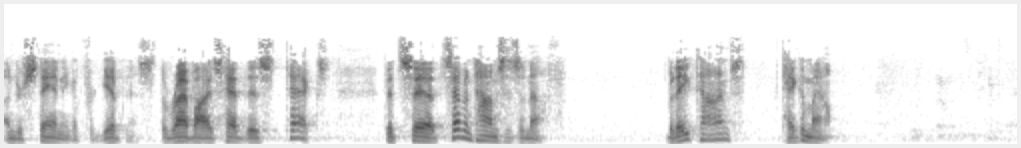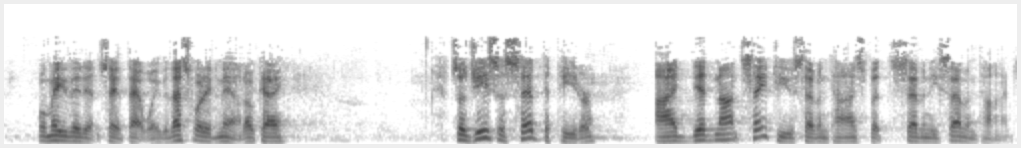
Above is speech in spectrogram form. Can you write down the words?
understanding of forgiveness. The rabbis had this text that said seven times is enough, but eight times, take them out. Well, maybe they didn't say it that way, but that's what it meant, okay? So Jesus said to Peter, I did not say to you seven times, but 77 times.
